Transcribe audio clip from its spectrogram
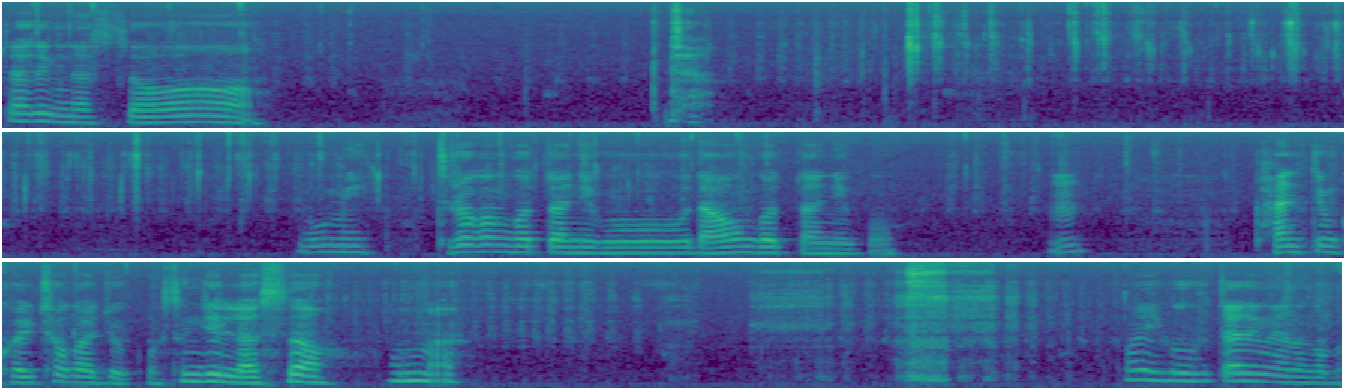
짜증났어. 자. 몸이 들어간 것도 아니고 나온 것도 아니고 응? 반쯤 걸쳐가지고 승질 났어 엄마. 어이구 짜증나는 거 봐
